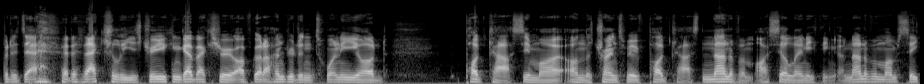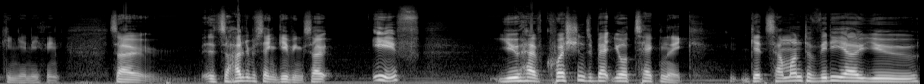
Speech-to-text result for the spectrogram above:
but it's but it actually is true. You can go back through. I've got 120 odd podcasts in my on the Train Smooth podcast. None of them I sell anything. None of them I'm seeking anything. So it's 100% giving. So if you have questions about your technique, get someone to video you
